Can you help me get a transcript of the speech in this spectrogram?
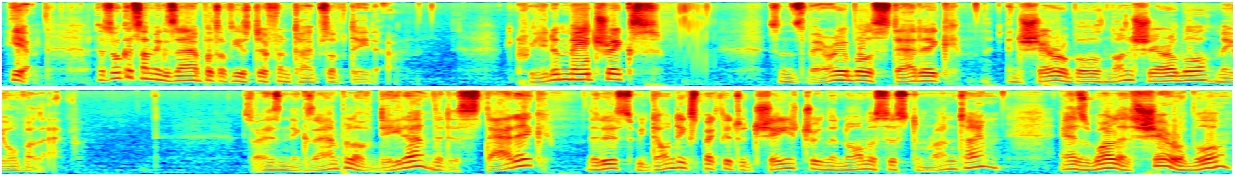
Here, let's look at some examples of these different types of data. We create a matrix, since variable, static, and shareable, non-shareable may overlap. So as an example of data that is static, that is, we don't expect it to change during the normal system runtime, as well as shareable,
